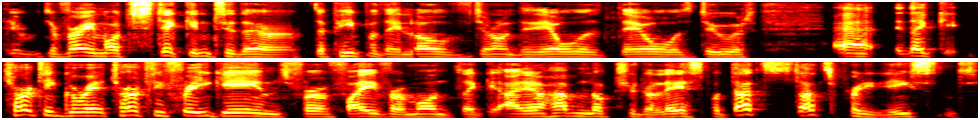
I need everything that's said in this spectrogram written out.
they're, they're very much sticking to their the people they love. You know, they always they always do it. Uh, like thirty great, thirty free games for a five or a month. Like I haven't looked through the list, but that's that's pretty decent.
